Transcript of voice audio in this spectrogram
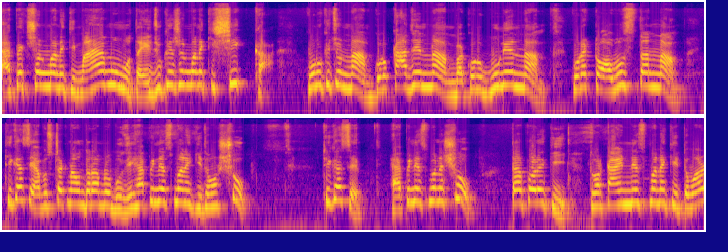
অ্যাফেকশন মানে কি? মায়া মমতা এডুকেশন মানে কি? শিক্ষা। কোনো কিছুর নাম, কোনো কাজের নাম বা কোনো গুণের নাম, কোনো একটা অবস্থার নাম। ঠিক আছে? অ্যাবস্ট্রাক্ট নাম দ্বারা আমরা বুঝি। হ্যাপিনেস মানে কি? তোমার সুখ। ঠিক আছে? হ্যাপিনেস মানে সুখ। তারপরে কি? তোমার কাইন্ডনেস মানে কি? তোমার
